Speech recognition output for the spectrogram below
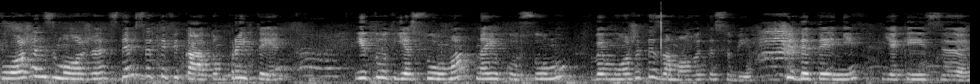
Кожен зможе з тим сертифікатом прийти. І тут є сума, на яку суму ви можете замовити собі. Чи дитині якийсь, е,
